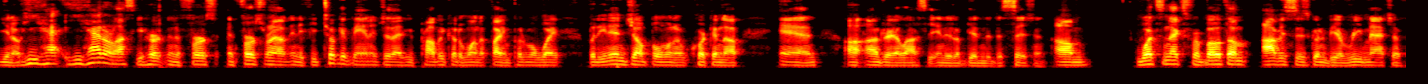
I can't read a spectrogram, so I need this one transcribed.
You know, he had, he had Arlovski hurt in the first, in first round. And if he took advantage of that, he probably could have won the fight and put him away. But he didn't jump on him quick enough. And, uh, Andrei Arlovski ended up getting the decision. Um, what's next for both of them? Obviously, it's going to be a rematch of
